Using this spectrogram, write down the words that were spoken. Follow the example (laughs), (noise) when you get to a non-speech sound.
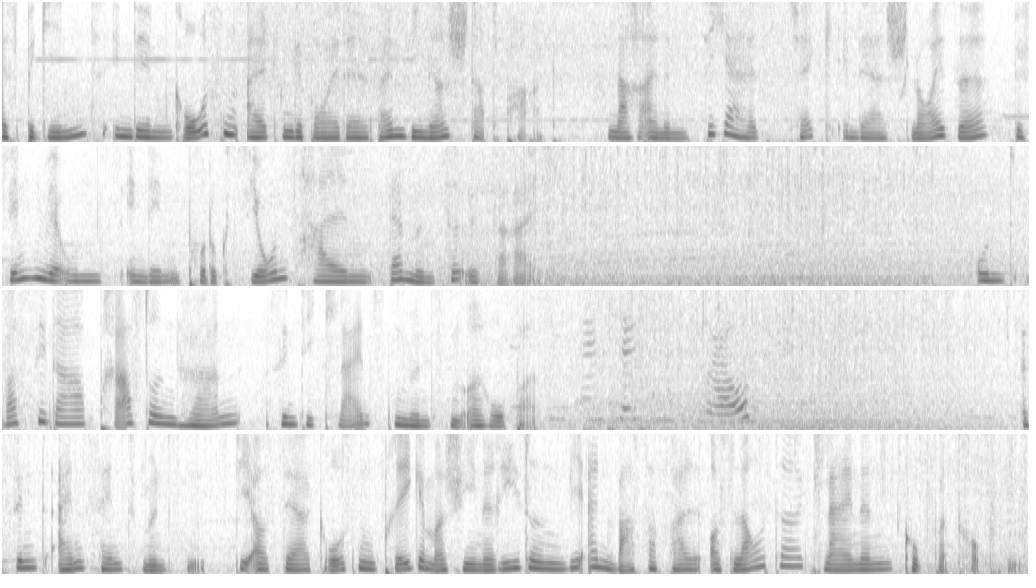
Es beginnt in dem großen alten Gebäude beim Wiener Stadtpark. Nach einem Sicherheitscheck in der Schleuse befinden wir uns in den Produktionshallen der Münze Österreich. Und was Sie da prasseln hören, sind die kleinsten Münzen Europas. Ein Cent ist drauf. Es sind 1-Cent-Münzen, die aus der großen Prägemaschine rieseln wie ein Wasserfall aus lauter kleinen Kupfertropfen.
